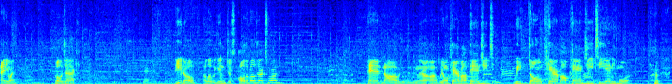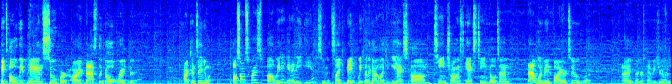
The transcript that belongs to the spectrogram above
Anyway, Bojack. Vito. Hello, we getting just all the Bojacks one? Pan? No, uh, we don't care about Pan GT. We don't care about Pan GT anymore. it's only Pan Super. All right, that's the goat right there. All right, continuing. Also, I'm surprised uh, we didn't get any EX units. Like, maybe we could have gotten like an EX um, Teen Trunks, EX Teen Goten. That would have been fire too. But hey, beggars can't be choosers.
